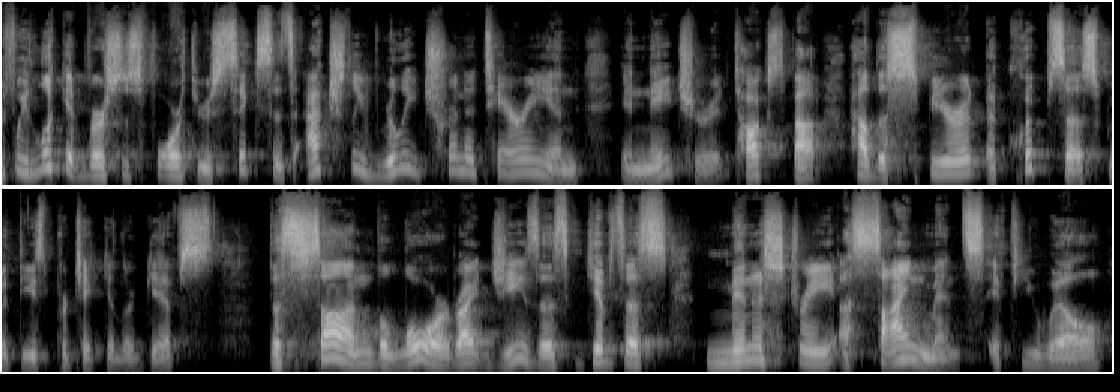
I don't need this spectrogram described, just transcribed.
If we look at verses 4 through 6, it's actually really Trinitarian in nature. It talks about how the Spirit equips us with these particular gifts the Son, the Lord, right, Jesus, gives us ministry assignments, if you will.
